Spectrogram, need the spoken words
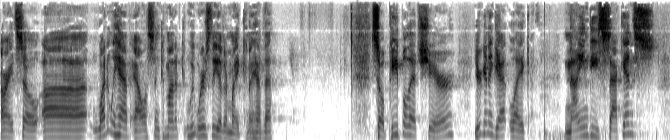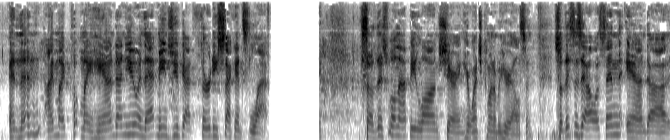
All right, so uh, why don't we have Allison come on up? Where's the other mic? Can I have that? So, people that share, you're going to get like 90 seconds, and then I might put my hand on you, and that means you've got 30 seconds left. So this will not be long sharing. Here, why don't you come on over here, Allison? So this is Allison, and uh,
